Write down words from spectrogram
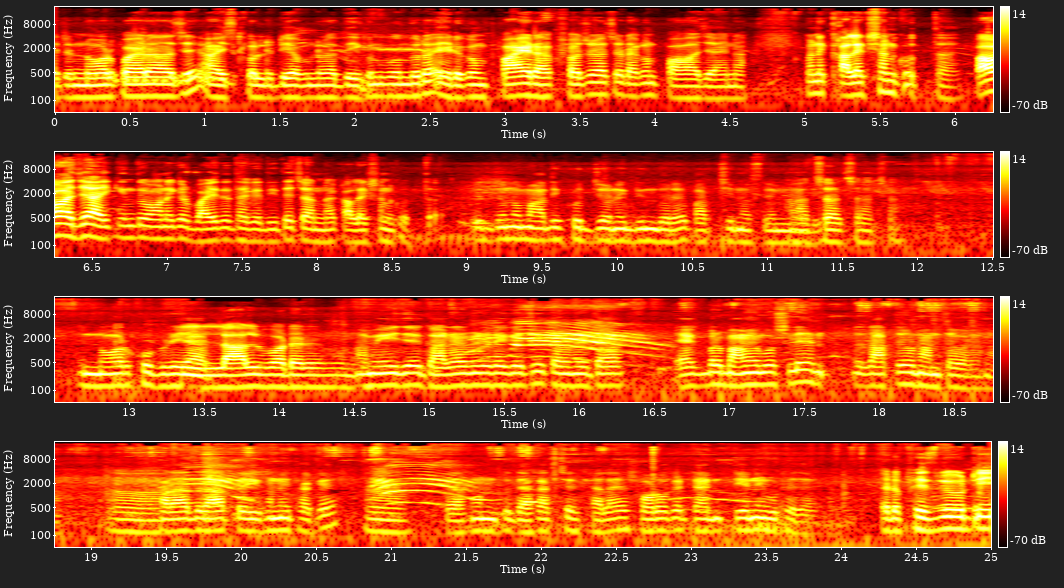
এটা নর পায়রা আছে আইস কোয়ালিটি আপনারা দেখুন বন্ধুরা এরকম পায়রা সচরাচর এখন পাওয়া যায় না। মানে কালেকশন করতে হয়। পাওয়া যায় কিন্তু অনেকের বাড়িতে থাকে দিতে চান না কালেকশন করতে হয়। এর জন্য মাদি খুঁজছি অনেকদিন ধরে পাচ্ছি না সেম আচ্ছা আচ্ছা আচ্ছা। নর খুব রেয়ার লাল বর্ডারের আমি এই যে গার্ডার মেরে রেখেছি কারণ এটা একবার বামে বসলে রাতেও নামতে পারে না। সারা রাত এইখানেই থাকে। হ্যাঁ। এখন তো দেখাচ্ছে খেলায় সড়কে টান টেনে উঠে যায়। একটু ফেস বিউটি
